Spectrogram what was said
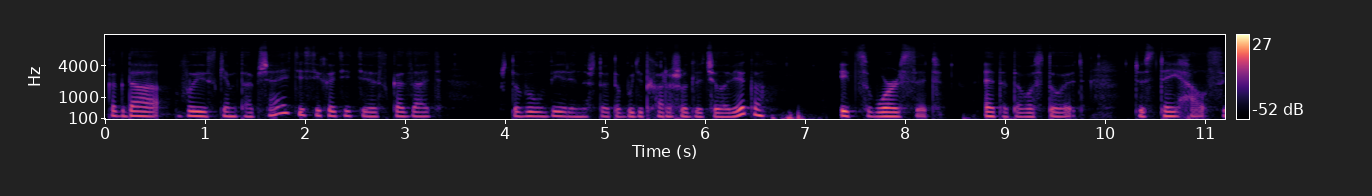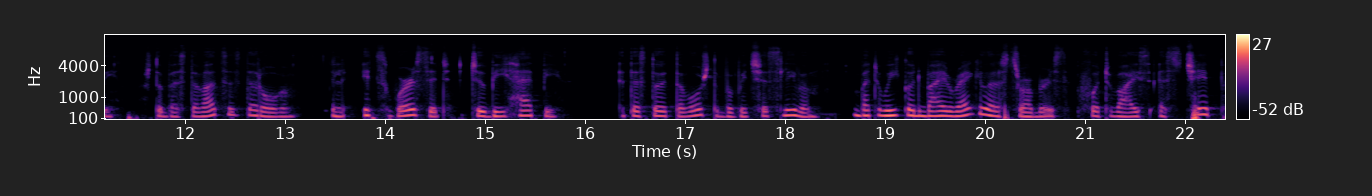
Когда вы с кем-то общаетесь и хотите сказать, что вы уверены, что это будет хорошо для человека, it's worth it. Это того стоит. To stay healthy. Чтобы оставаться здоровым. Или it's worth it to be happy. Это стоит того, чтобы быть счастливым. But we could buy regular strawberries for twice as cheap.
